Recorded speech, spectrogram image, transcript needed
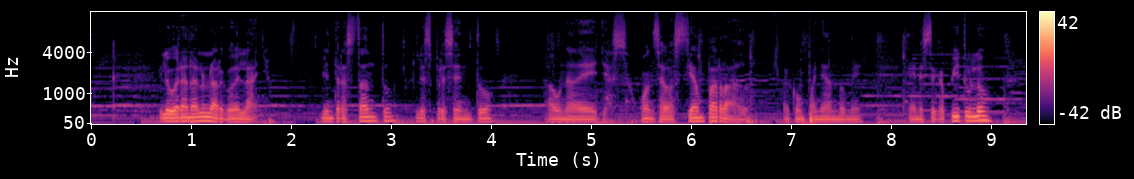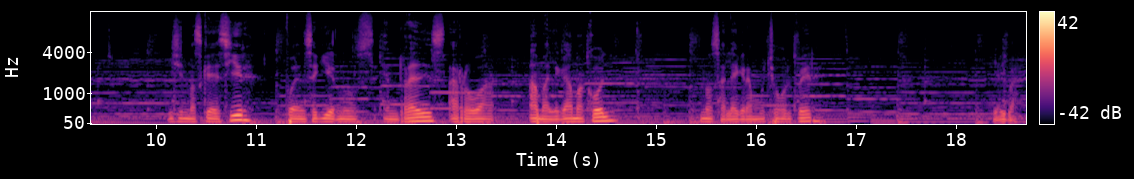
y lo verán a lo largo del año. Mientras tanto, les presento a una de ellas, Juan Sebastián Parrado, acompañándome en este capítulo. Y sin más que decir, pueden seguirnos en redes arroba amalgamacol. Nos alegra mucho volver. Y ahí va.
